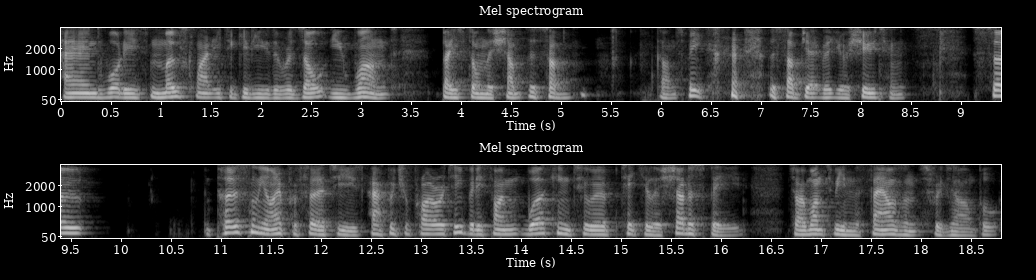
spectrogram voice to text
and what is most likely to give you the result you want based on the, the sub can't speak the subject that you're shooting. So personally, I prefer to use aperture priority, but if I'm working to a particular shutter speed, so I want to be in the thousandths, for example,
